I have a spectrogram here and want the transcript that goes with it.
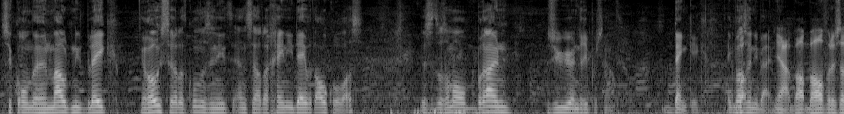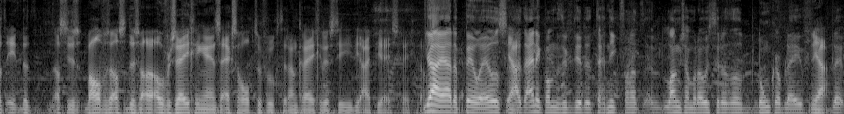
Ze konden hun mout niet bleek roosteren, dat konden ze niet. En ze hadden geen idee wat alcohol was. Dus het was allemaal bruin, zuur en 3%. Denk ik. Ik was er niet bij. Ja, beh- behalve, dus dat, dat als, dus, behalve als ze dus over zee gingen en ze extra hop toevoegden, dan kreeg je dus die, die IPA's. Kreeg je dan. Ja, ja, de pale ales. Ja. Uiteindelijk kwam natuurlijk de, de techniek van het langzaam roosteren, dat het donker bleef. Ja. Bleef-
